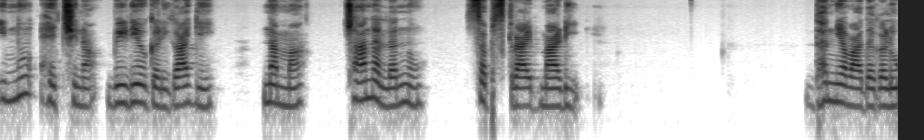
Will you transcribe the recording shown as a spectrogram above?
ಇನ್ನೂ ಹೆಚ್ಚಿನ ವಿಡಿಯೋಗಳಿಗಾಗಿ ನಮ್ಮ ಚಾನಲನ್ನು ಸಬ್ಸ್ಕ್ರೈಬ್ ಮಾಡಿ. ಧನ್ಯವಾದಗಳು.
